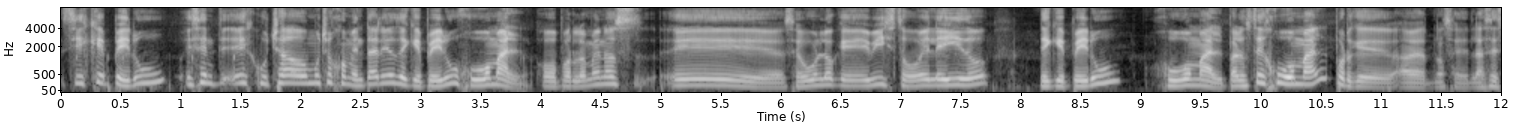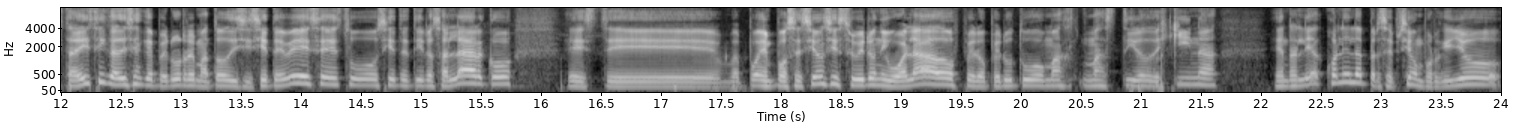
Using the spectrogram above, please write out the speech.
si es que Perú, he, escuchado muchos comentarios de que Perú jugó mal, o por lo menos eh, según lo que he visto o he leído, de que Perú jugó mal. ¿Para usted jugó mal? Porque, a ver, no sé, las estadísticas dicen que Perú remató 17 veces, tuvo 7 tiros al arco, este, en posesión sí estuvieron igualados, pero Perú tuvo más, más tiros de esquina. En realidad, ¿cuál es la percepción? Porque yo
